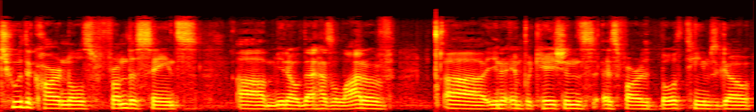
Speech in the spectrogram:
to the Cardinals from the Saints. Um, you know, that has a lot of, uh, you know, implications as far as both teams go.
